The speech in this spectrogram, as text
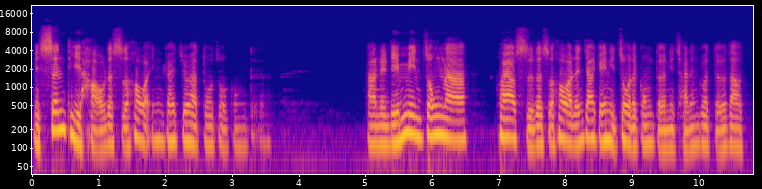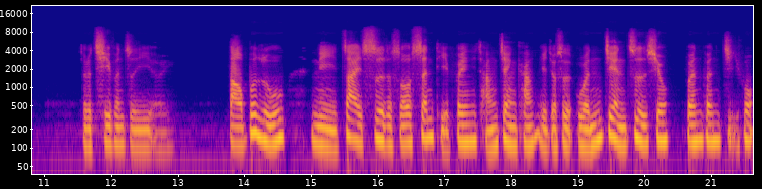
你身体好的时候啊，应该就要多做功德啊。你临命中呢，快要死的时候啊，人家给你做的功德，你才能够得到这个七分之一而已，倒不如。你在世的时候身体非常健康，也就是闻见自修，纷纷己获。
